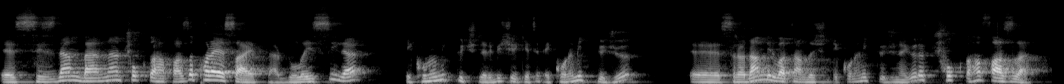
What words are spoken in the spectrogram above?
e, sizden benden çok daha fazla paraya sahipler. Dolayısıyla ekonomik güçleri, bir şirketin ekonomik gücü e, sıradan bir vatandaşın ekonomik gücüne göre çok daha fazla.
